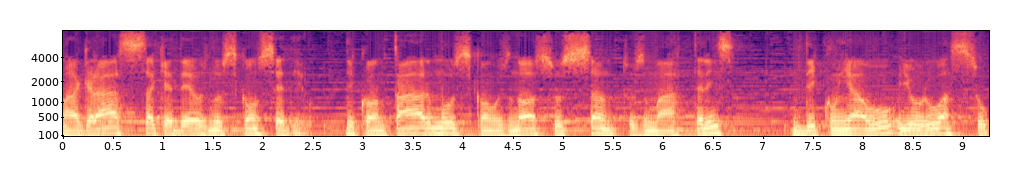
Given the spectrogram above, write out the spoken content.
a graça que Deus nos concedeu de contarmos com os nossos santos mártires de Cunhaú e Uruaçu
